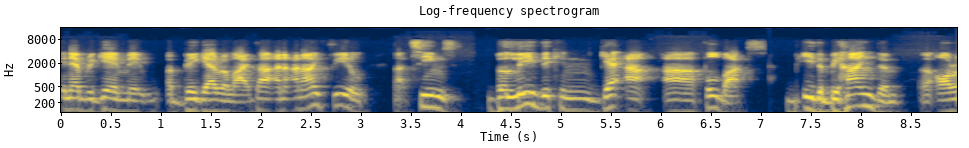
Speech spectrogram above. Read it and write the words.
in every game make a big error like that. And and I feel that teams believe they can get at our fullbacks either behind them uh, or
